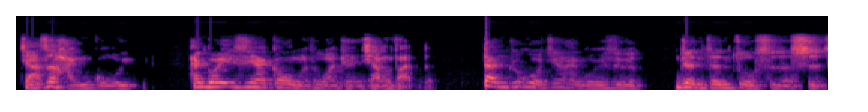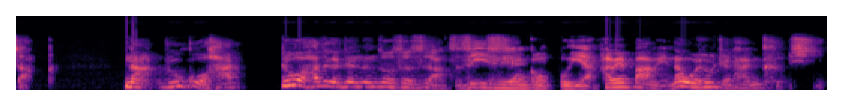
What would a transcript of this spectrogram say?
假设韩国瑜，韩国瑜现在跟我们是完全相反的。但如果今天韩国瑜是个认真做事的市长，那如果他如果他这个认真做事的市长只是意识形态跟我不一样，他被罢免，那我也会觉得他很可惜。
